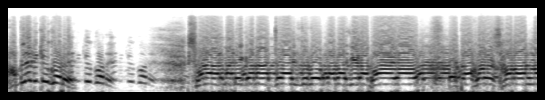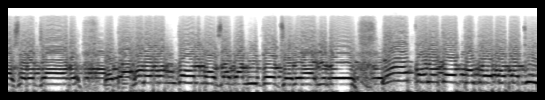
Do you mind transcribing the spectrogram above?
ভাবলেন কি করে? কি করে? কি করে? সোনার মালিকানা জল যুবক বাবাজিরা ভাড়া এটা হলো সামান্য সরচর এটা হলো রমজান মাস আগামীতে চলে আসবে। এ কোনো তো টুকরো বাবাজি।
